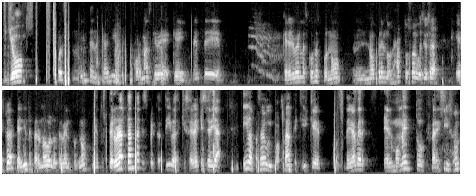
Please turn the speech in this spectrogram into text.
Yo, pues, en la calle, por más que, que intente querer ver las cosas, pues no, no prendo datos o algo así, o sea, estoy pendiente, pero no veo los eventos, ¿no? pero era tanta la expectativa de que se ve que ese día iba a pasar algo importante y que debía haber el momento preciso,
